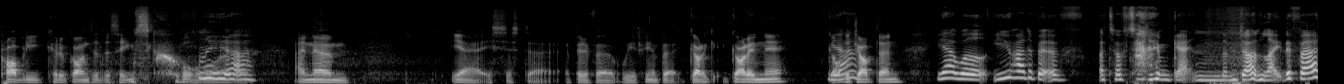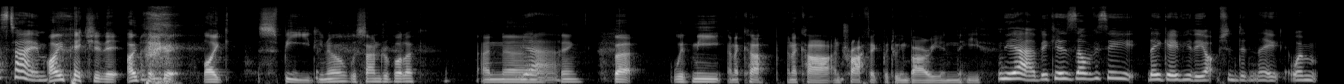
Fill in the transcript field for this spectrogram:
Probably could have gone to the same school. Yeah. And um, yeah, it's just a, a bit of a weird feeling. But got got in there, got the job done. Yeah, well, you had a bit of a tough time getting them done. Like the first time. I pictured it. I picture it like Speed, you know, with Sandra Bullock and uh, Yeah. thing. But with me and a cup and a car and traffic between Barry and the Heath. Yeah, because obviously they gave you the option, didn't they? When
